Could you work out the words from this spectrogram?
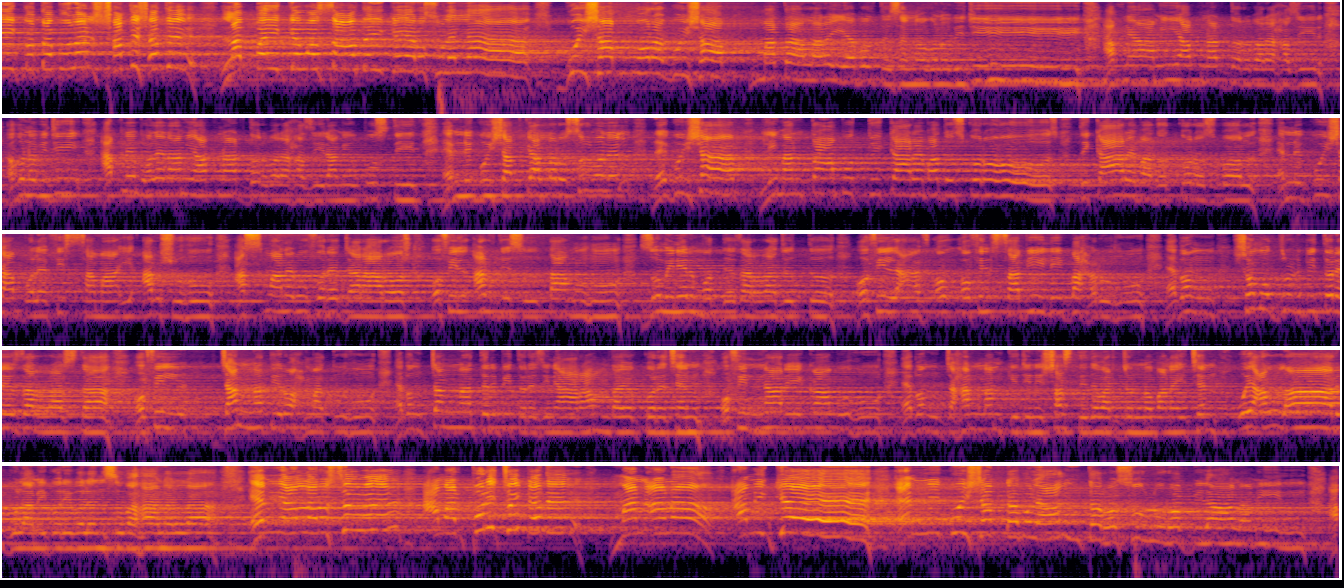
এই কথা বলার সাথে সাথে গুইসাপ মরা গুইসাপ মাথা লড়াইয়া বলতেছেন অগনবীজি আপনি, আমি আপনার দরবারে হাজির। অগনবীজি আপনি বলেন, আমি আপনার দরবারে হাজির, আমি উপস্থিত। এমনি গুইসাপকে আল্লাহ রসুল বলেন, রে গুইসাপ, লিমান তাবুত, তুই কার এবাদত করস? তুই কার এবাদত করস বল? এমনি গুইসাপ বলে ফিসামা ই আরশুহু, আসমানের উপরে যার আরস অফিল আরদি সুলতানুহু, জমিনের মধ্যে যার রাজত্ব, অফিল অফিল সাবিলি বাহরুহু, এবং সমুদ্রের ভিতরে যার রাস্তা, অফিল জান্নাতি রহমাতুহু এবং জান্নাতের ভিতরে যিনি আরামদায়ক করেছেন, অফিন নারী কাবুহু এবং জাহান্নামকে যিনি শাস্তি দেওয়ার জন্য বানাইছেন, ওই আল্লাহর গোলামি করি বলেন সুবাহান আল্লাহ এমনি আল্লাহ রসুল বলেন, আমার পরিচয়টা দে, মান আনা, আমি কে? এমনি কই সাপটা বলে আলামিন।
